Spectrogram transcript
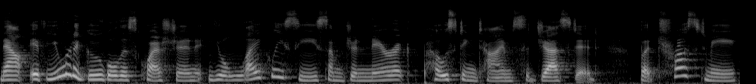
Now, if you were to Google this question, you'll likely see some generic posting times suggested. But trust me,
